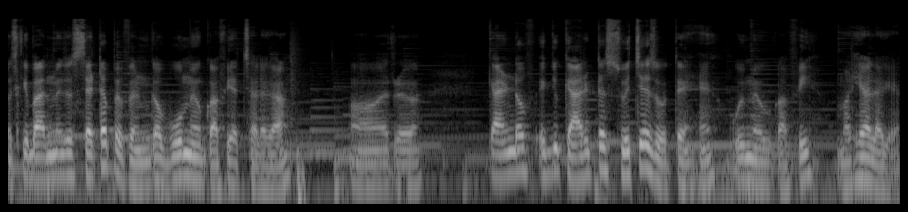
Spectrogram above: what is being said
उसके बाद में जो सेटअप है फ़िल्म का, वो मेरे को काफ़ी अच्छा लगा। और काइंड ऑफ़ एक जो कैरेक्टर स्विचेस होते हैं, वो मेरे को काफ़ी बढ़िया लगे।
